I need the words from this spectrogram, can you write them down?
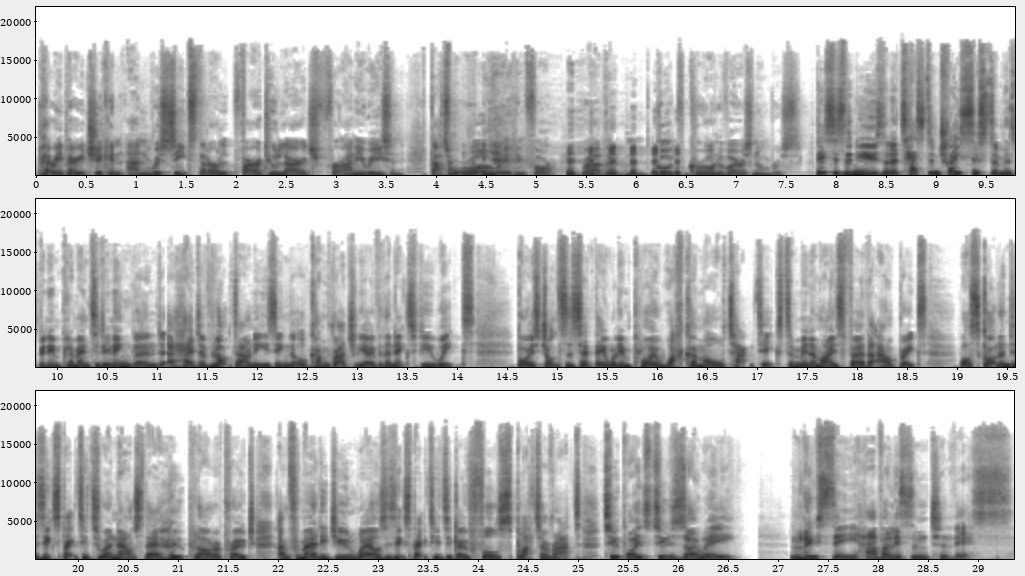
Peri peri chicken and receipts that are far too large for any reason. That's what we're all waiting for, rather than good coronavirus numbers. This is the news that a test and trace system has been implemented in England ahead of lockdown easing that will come gradually over the next few weeks. Boris Johnson said they will employ whack a mole tactics to minimise further outbreaks, while Scotland is expected to announce their hoopla approach, and from early June, Wales is expected to go full splatter rat. Two points to Zoe. Lucy, have a listen to this.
